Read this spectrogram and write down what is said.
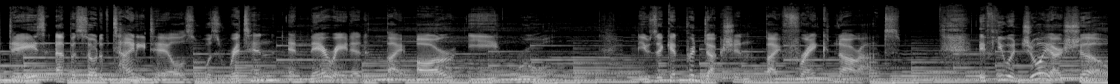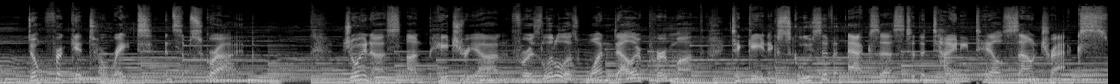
Today's episode of Tiny Tales was written and narrated by R.E. Rule. Music and production by Frank Narat. If you enjoy our show, don't forget to rate and subscribe. Join us on Patreon for as little as $1 per month to gain exclusive access to the Tiny Tales soundtracks.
